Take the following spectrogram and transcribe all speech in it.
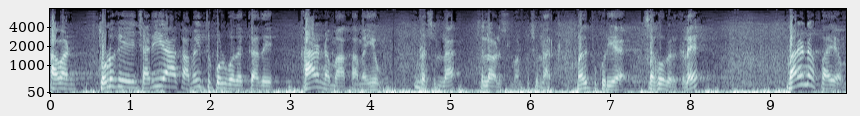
அவன் தொழுகையை சரியாக அமைத்துக் கொள்வதற்கு அது காரணமாக அமையும். என்று சொல்லா அலுவலம் சொன்னார்கள். மதிப்புக்குரிய சகோதரர்களே மரண பயம்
